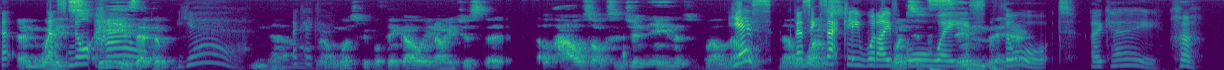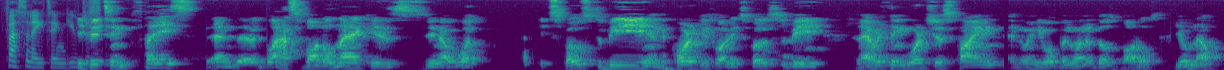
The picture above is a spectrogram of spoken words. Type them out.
that, and when it's squeezed how... at the yeah no, okay, no. Most people think, oh, you know, it just uh, allows oxygen in as well. No, yes, no, that's once, exactly what I've always thought. Okay, huh. Fascinating. You've if just... it's in place and the glass bottleneck is, you know, what it's supposed to be, and the cork is what it's supposed to be, and everything works just fine. And when you open one of those bottles, you'll know.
